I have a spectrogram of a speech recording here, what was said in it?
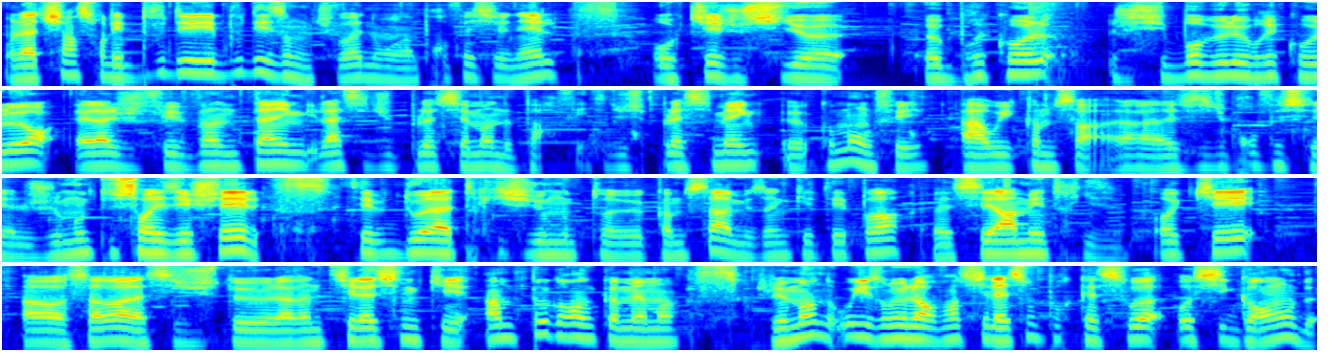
On la tient sur les bouts des, bouts des ongles, tu vois. Nous, un professionnel. Ok, je suis euh, euh, bricole. Je suis Bob le bricoleur. Et là, je fais 20 tang. Là, c'est du placement parfait. C'est du placement. Euh, comment on fait? Ah oui, comme ça. c'est du professionnel. Je monte sur les échelles. C'est de la triche. Je monte comme ça. Mais vous inquiétez pas. c'est la maîtrise. Ok. Oh, ça va, là, c'est juste euh, la ventilation qui est un peu grande quand même. Hein. Je me demande où ils ont eu leur ventilation pour qu'elle soit aussi grande.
